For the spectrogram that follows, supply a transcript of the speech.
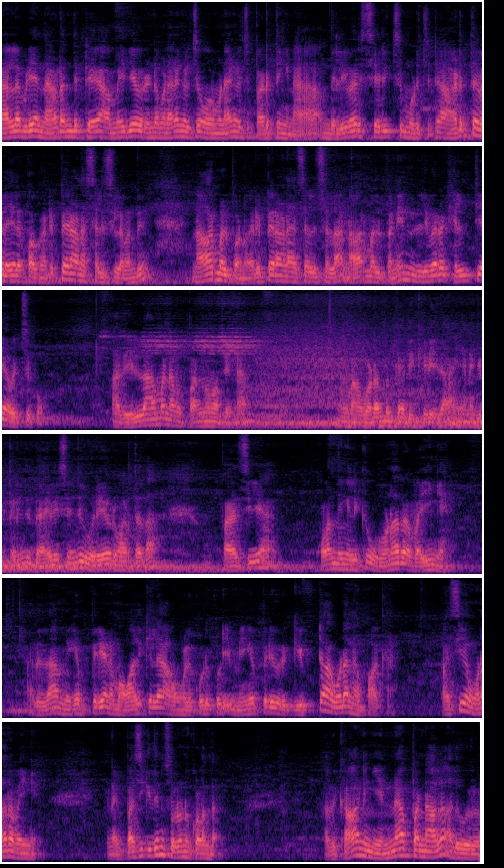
நல்லபடியாக நடந்துட்டு அமைதியாக ஒரு ரெண்டு மணி நேரம் கழிச்சு ஒரு மணி நேரம் கழிச்சு படுத்திங்கன்னா அந்த லிவர் செரித்து முடிச்சுட்டு அடுத்த வேலையில் பார்க்கும் ரிப்பேர் ஆன செல்ஸில் வந்து நார்மல் பண்ணும் ரிப்பேர் ஆன செல்ஸ் எல்லாம் நார்மல் பண்ணி லிவரை ஹெல்த்தியாக வச்சுக்கும் அது இல்லாமல் நம்ம பண்ணோம் அப்படின்னா நம்ம உடம்புக்கு அது கிடி தான் எனக்கு தெரிஞ்சு தயவு செஞ்சு ஒரே ஒரு வார்த்தை தான். பசியாக குழந்தைங்களுக்கு உணர வைங்க. அதுதான் மிகப்பெரிய நம்ம வாழ்க்கையில் அவங்களுக்கு கொடுக்கக்கூடிய மிகப்பெரிய ஒரு கிஃப்டாக கூட நான் பார்க்குறேன். பசியை உணர வைங்க. எனக்கு பசிக்குதுன்னு சொல்லணும் குழந்த. அதுக்காக நீங்கள் என்ன பண்ணாலும் அது ஒரு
